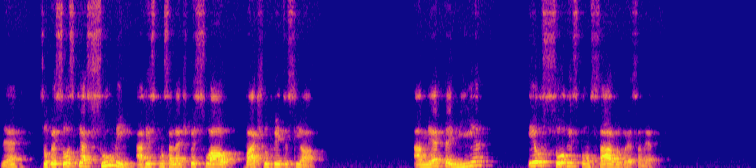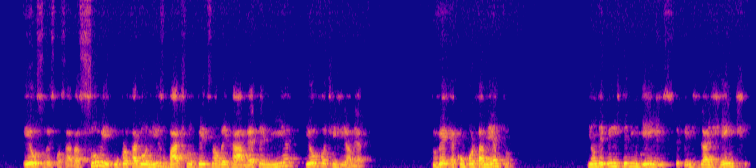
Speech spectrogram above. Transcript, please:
Né? São pessoas que assumem a responsabilidade pessoal. Bate no peito assim, ó. A meta é minha, eu sou responsável por essa meta. Eu sou responsável. Assume o protagonismo, bate no peito, não vem cá, a meta é minha, eu vou atingir a meta. Tu vê? É comportamento. E não depende de ninguém isso, depende da gente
